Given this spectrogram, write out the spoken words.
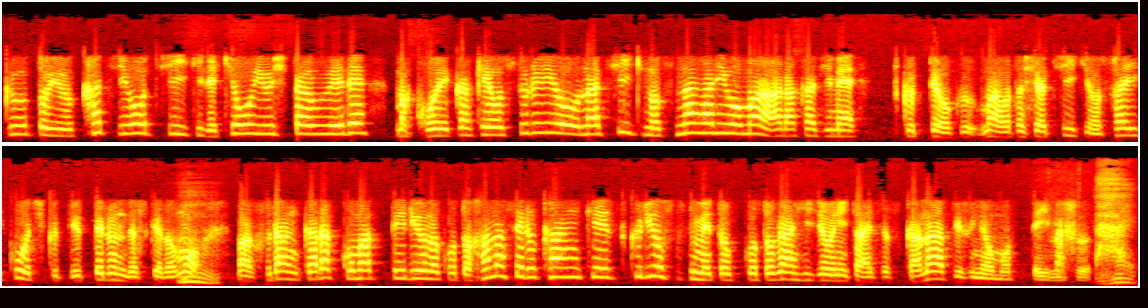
救うという価値を地域で共有した上で、まあ、声かけをするような地域のつながりをまああらかじめ作っておく、まあ、私は地域の再構築って言ってるんですけども、うん、まあ普段から困っているようなことを話せる関係作りを進めておくことが非常に大切かなというふうに思っています。はい。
